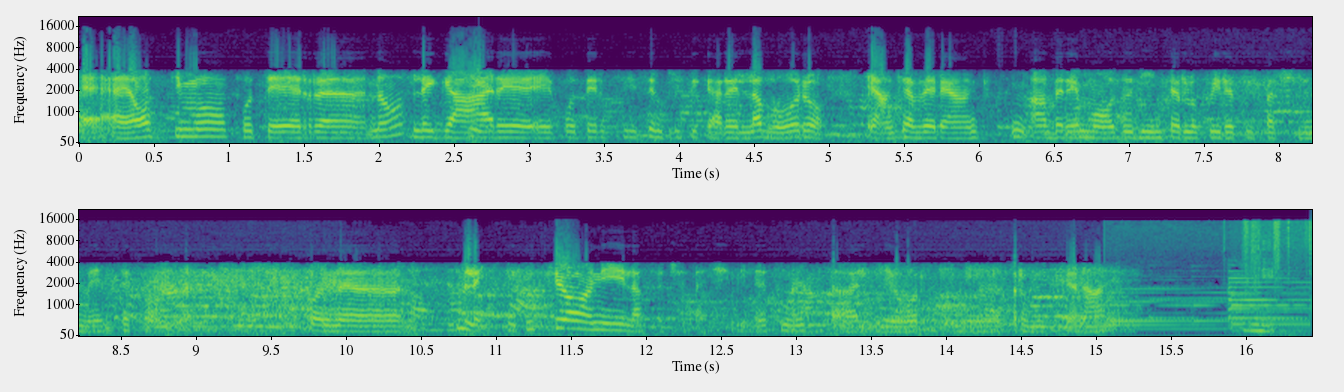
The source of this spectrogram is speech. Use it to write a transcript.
è, è, ottimo poter no, legare sì. e potersi semplificare il lavoro e anche avere, anche, avere modo di interloquire più facilmente con, con uh, le istituzioni, la società civile tutta, gli ordini professionali. Sì.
